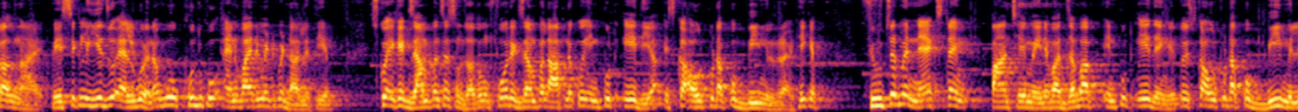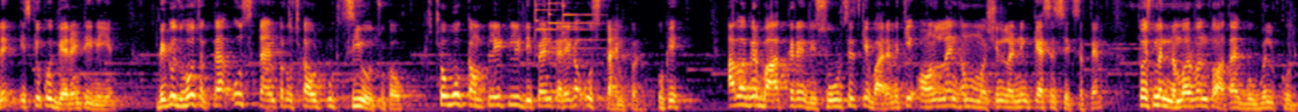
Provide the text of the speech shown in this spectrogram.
कल ना आए। बेसिकली ये जो एल्गो है ना, वो खुद को एनवायरमेंट में डाल लेती है। इसको एक एग्ज़ाम्पल से समझाता हूँ। फॉर एग्ज़ाम्पल आपने कोई इनपुट ए दिया, इसका आउटपुट आपको बी मिल रहा है, ठीक है? फ्यूचर में नेक्स्ट टाइम पाँच छः महीने बाद जब आप इनपुट ए देंगे तो इसका आउटपुट आपको बी मिले, इसकी कोई गारंटी नहीं है। बिकॉज़ हो सकता है उस टाइम पर उसका आउटपुट सी हो चुका हो तो वो कंप्लीटली डिपेंड करेगा उस टाइम पर ओके अब अगर बात करें रिसोर्सेज के बारे में कि ऑनलाइन हम मशीन लर्निंग कैसे सीख सकते हैं तो इसमें नंबर वन तो आता है गूगल खुद।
